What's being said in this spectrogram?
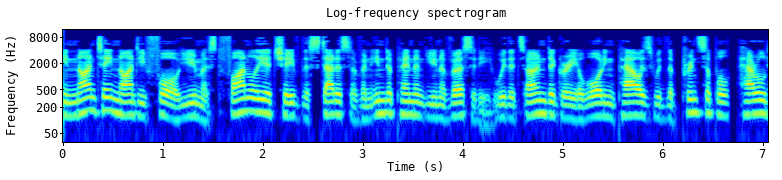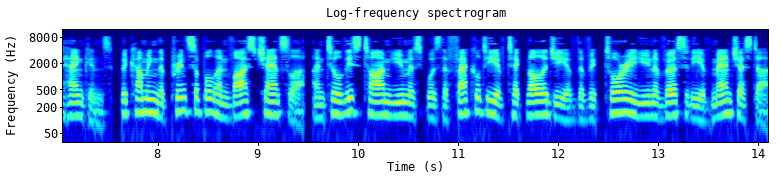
In 1994 UMIST finally achieved the status of an independent university with its own degree awarding powers with the principal, Harold Hankins, becoming the principal and vice-chancellor. Until this time UMIST was the Faculty of Technology of the Victoria University of Manchester,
